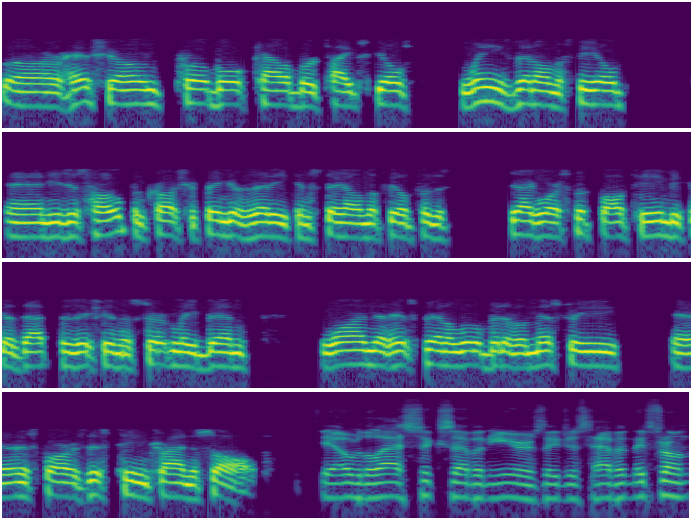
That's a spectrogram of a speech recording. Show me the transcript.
or has shown Pro Bowl caliber type skills when he's been on the field. And you just hope and cross your fingers that he can stay on the field for the Jaguars football team because that position has certainly been one that has been a little bit of a mystery uh, as far as this team trying to solve. Yeah, over the last six, seven years, they just haven't. They've thrown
